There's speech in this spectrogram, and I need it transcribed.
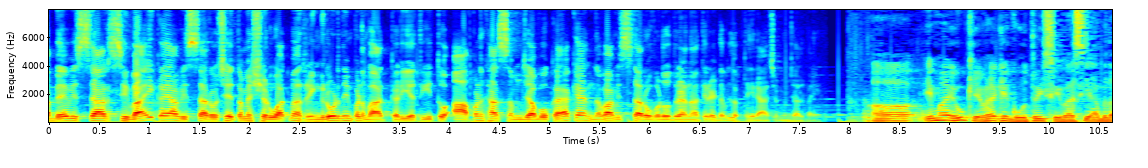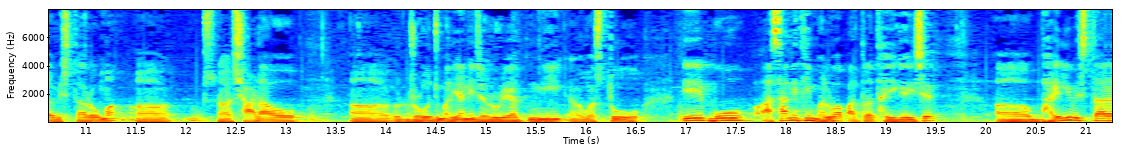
આ બે વિસ્તાર સિવાય કયા વિસ્તારો છે? તમે શરૂઆતમાં રિંગ રોડની પણ વાત કરી હતી, તો આ પણ ખાસ સમજાવો કયા કયા નવા વિસ્તારો વડોદરાના અત્યારે ડેવલપ થઈ રહ્યા છે મુંજલભાઈ? એમાં એવું કહેવાય કે ગોત્રી, સેવાસી આ બધા વિસ્તારોમાં શાળાઓ રોજમર્યાની જરૂરિયાતની વસ્તુઓ એ બહુ આસાનીથી મળવાપાત્ર થઈ ગઈ છે. ભાયલી વિસ્તાર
